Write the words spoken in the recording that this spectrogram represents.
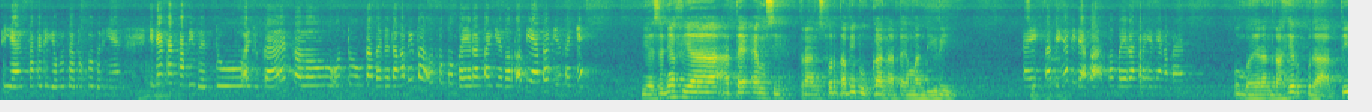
Iya, sampai 31 Oktobernya. Ini akan kami bantu ajukan. Kalau untuk tambahan data kami Pak, untuk pembayaran tagihan Bapak via apa biasanya? Biasanya via ATM sih, transfer tapi bukan ATM mandiri. Baik, masih ingat tidak Pak, pembayaran terakhirnya kapan? Pembayaran terakhir berarti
